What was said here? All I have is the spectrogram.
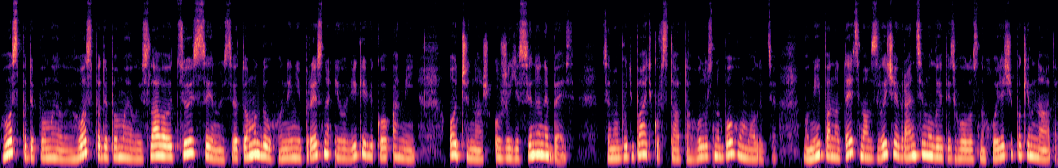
Господи помилуй, Господи помилуй, слава Отцю і Сину, і Святому Духу, нині присно і во віки віков. Амінь. Отче наш, уже єси на небесь. Це, мабуть, батько встав та голосно Богу молиться, бо мій пан отець мав звичай вранці молитись голосно, ходячи по кімнатах.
